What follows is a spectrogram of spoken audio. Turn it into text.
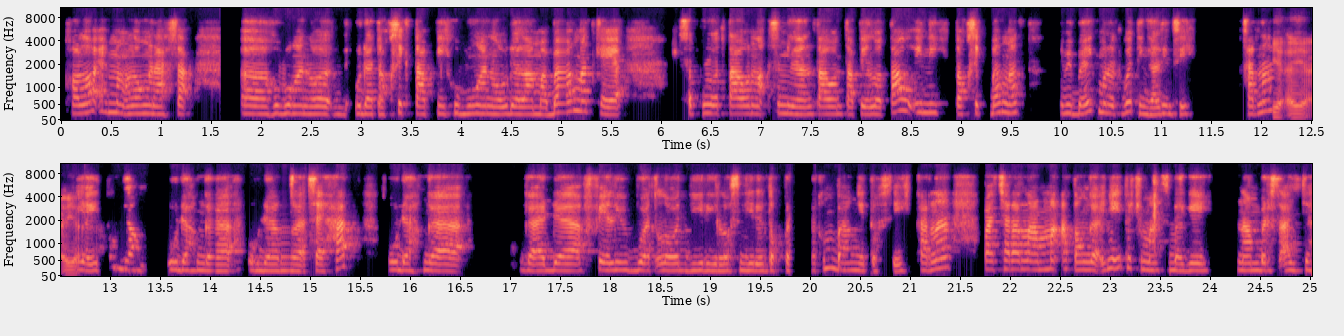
Kalau emang lo ngerasa uh, hubungan lo udah toksik tapi hubungan lo udah lama banget kayak 10 tahun 9 tahun tapi lo tahu ini toksik banget lebih baik menurut gue tinggalin sih. Karena yeah, yeah, yeah. ya itu yang udah nggak udah nggak sehat udah nggak nggak ada value buat lo diri lo sendiri untuk berkembang gitu sih. Karena pacaran lama atau enggaknya itu cuma sebagai numbers aja.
